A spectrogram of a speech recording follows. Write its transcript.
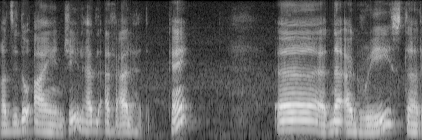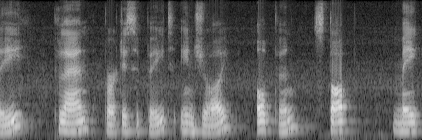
غتزيدو ing لهاد الأفعال هادو أوكي آه عندنا agree study plan participate enjoy open stop make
